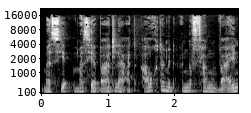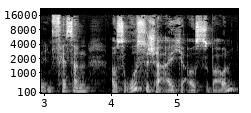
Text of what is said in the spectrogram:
Marcia, Bartler hat auch damit angefangen, Wein in Fässern aus russischer Eiche auszubauen.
